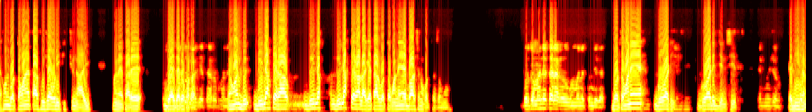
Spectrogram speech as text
এখন বর্তমানে তার পয়সা করি কিচ্ছু নাই মানে তারে জয়দারও কথা মানে? এখন দুই- লাখ টাকা দুই লাখ দুই লাখ টাকা লাগে তার বর্তমানে অপারেশন করতেছে। বর্তমানে তারা মানে কোন জায়গা বর্তমানে গুয়াহাটি গুয়াহাটির জেমসির এডমিশন?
